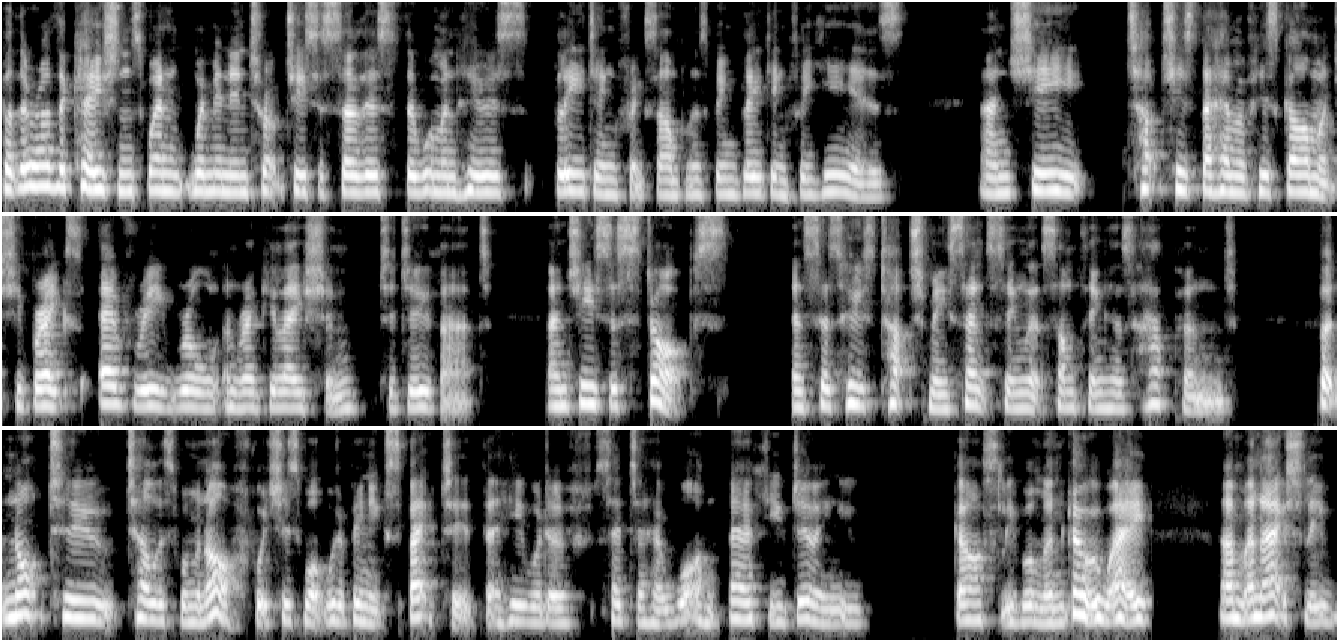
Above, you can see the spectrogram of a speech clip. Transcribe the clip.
But there are other occasions when women interrupt Jesus. So there's the woman who is bleeding, for example, has been bleeding for years, and she touches the hem of his garment. She breaks every rule and regulation to do that. And Jesus stops and says, Who's touched me? sensing that something has happened. But not to tell this woman off, which is what would have been expected, that he would have said to her, What on earth are you doing, you ghastly woman? Go away. Um, and actually,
